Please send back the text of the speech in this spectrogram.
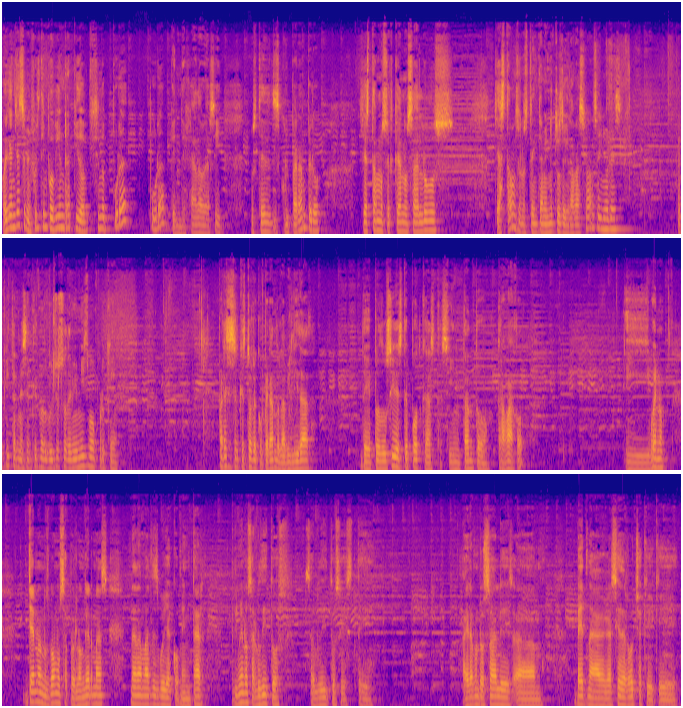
Oigan, ya se me fue el tiempo bien rápido, diciendo pura, pura pendejada ahora sí. Ustedes disculparán, pero ya estamos cercanos a los... Ya estamos en los 30 minutos de grabación, señores. Permítanme sentirme orgulloso de mí mismo porque parece ser que estoy recuperando la habilidad de producir este podcast sin tanto trabajo. Y bueno, ya no nos vamos a prolongar más. Nada más les voy a comentar. Primero saluditos. Saluditos este. A Iramen Rosales, a Betna García de Rocha que, que,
